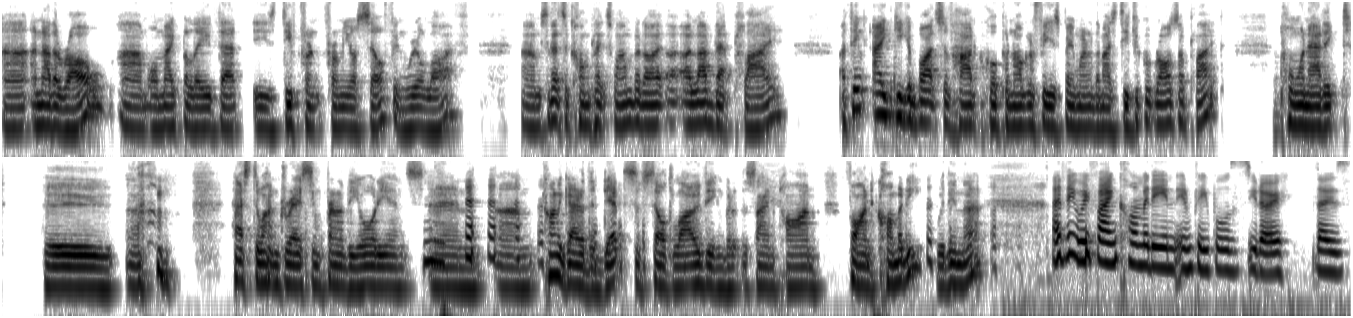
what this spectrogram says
uh, another role um, or make believe that is different from yourself in real life. Um, so that's a complex one, but I, I love that play. I think eight gigabytes of hardcore pornography has been one of the most difficult roles I played. Porn addict who um, has to undress in front of the audience and um, kind of go to the depths of self-loathing, but at the same time find comedy within that. I think we find comedy in, in people's, you know, those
